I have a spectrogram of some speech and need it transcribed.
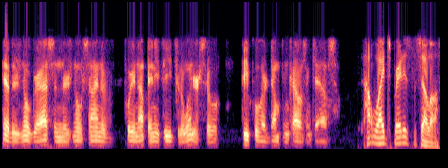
Yeah, there's no grass and there's no sign of putting up any feed for the winter, so people are dumping cows and calves. How widespread is the sell-off?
